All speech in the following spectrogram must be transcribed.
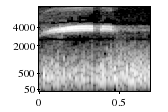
Thank you.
